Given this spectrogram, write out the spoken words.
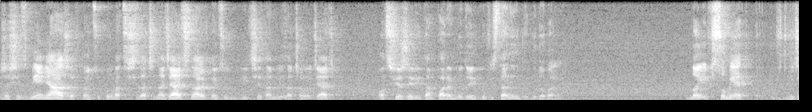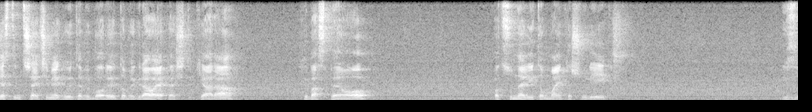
że się zmienia, że w końcu kurwa coś się zaczyna dziać, no ale w końcu nic się tam nie zaczęło dziać. Odświeżyli tam parę budynków i stadion wybudowali. No i w sumie w 23, jak były te wybory, to wygrała jakaś tykiara, chyba z PO. Odsunęli tą Majkę Szulik. Z...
